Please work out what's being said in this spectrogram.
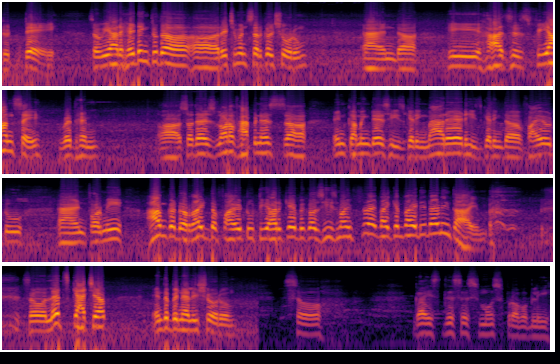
today. So we are heading to the uh, Richmond Circle showroom and uh, he has his fiance with him. Uh, so there's a lot of happiness uh, in coming days. He's getting married he's getting the 502 and for me I'm gonna ride the 502 TRK because he's my friend. I can ride it anytime. So let's catch up in the Benelli showroom. So, guys, this is most probably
